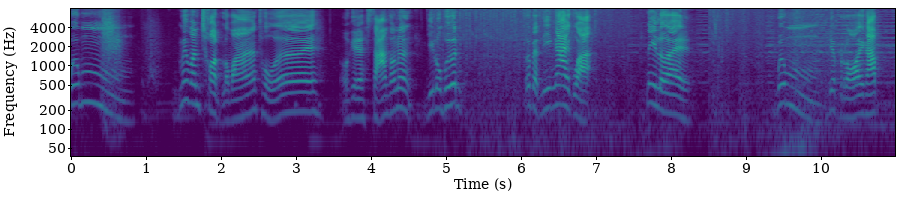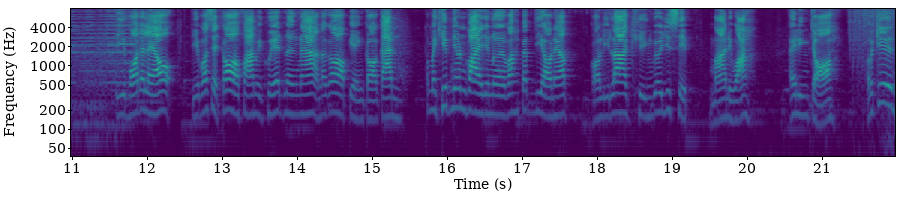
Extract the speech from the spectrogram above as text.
บึ้มไม่วันช็อตหรอวะโถเอ้ยโอเคสามสองหนึ่งยิงลงพื้นเออแบบนี้ง่ายกว่า นี่เลยบึ้มเรียบร้อยครับ ตีบอสได้แล้ว ตีบอสเสร็จก็ฟาร์มอีกเควสหนึ่งนะฮะแล้วก็เปลี่ยนกาะกัน ทำไมคลิปนี้มันไวจังเลยวะ แป๊บเดียวนะครับ กอริล่าคิงเวลยี่สิบมาดิวะ ไอ้ลิงจ๋อ เอาไปกิน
